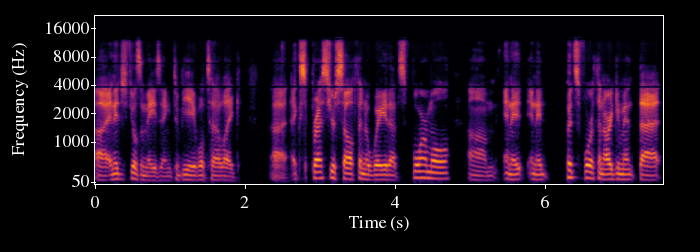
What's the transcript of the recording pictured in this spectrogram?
Uh, and it just feels amazing to be able to like uh, express yourself in a way that's formal. Um, and it, and it puts forth an argument that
